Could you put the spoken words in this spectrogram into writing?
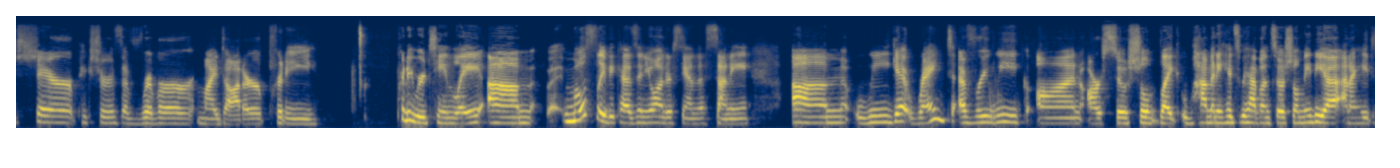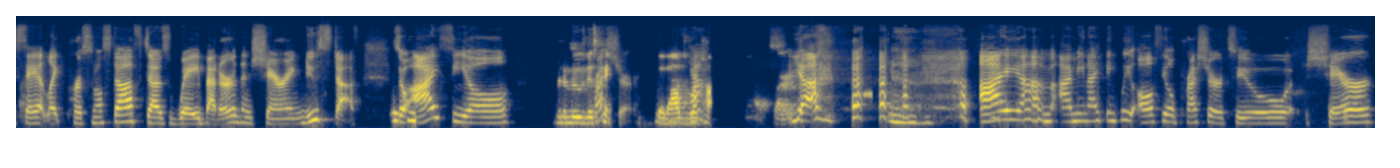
share pictures of River, my daughter, pretty pretty routinely. Um, mostly because, and you'll understand this, Sonni um, we get ranked every week on our social, like how many hits we have on social media. And I hate to say it, like personal stuff does way better than sharing new stuff. So mm-hmm. I feel I'm going to move this pressure. As yeah. Sorry. Yeah. I um I mean I think we all feel pressure to share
